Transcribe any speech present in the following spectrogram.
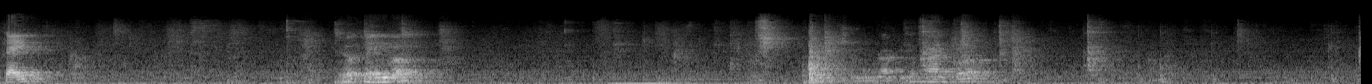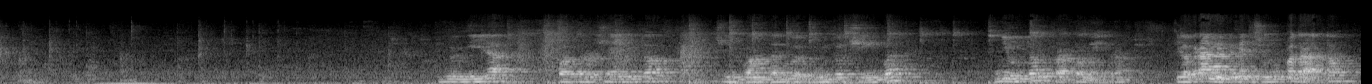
ok? e ottengo facciamo un rapido calcolo 2452.5 newton fratto metro chilogrammi metro su un quadrato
